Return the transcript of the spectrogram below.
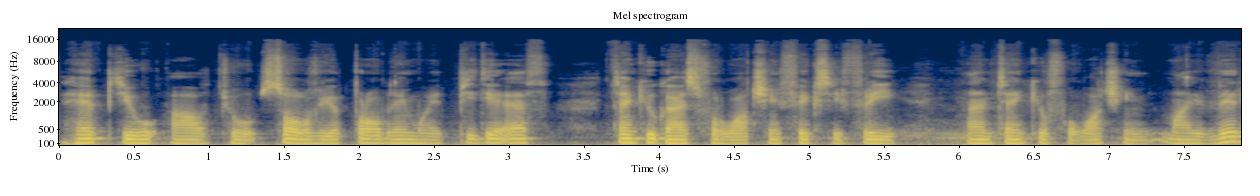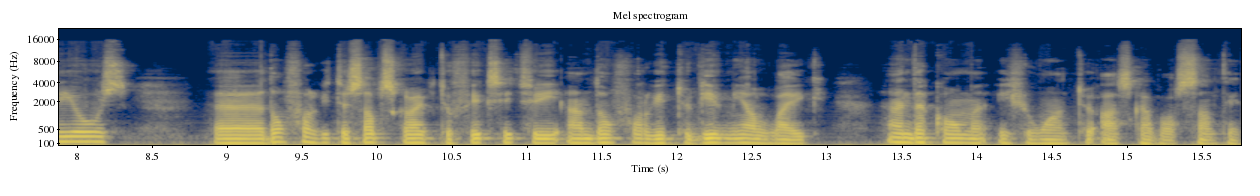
helped you out to solve your problem with pdf thank you guys for watching fix it free and thank you for watching my videos. Uh, don't forget to subscribe to fix it free and don't forget to give me a like and a comment if you want to ask about something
